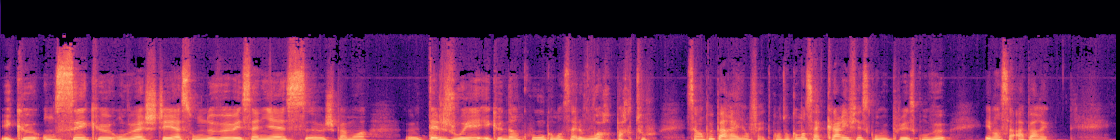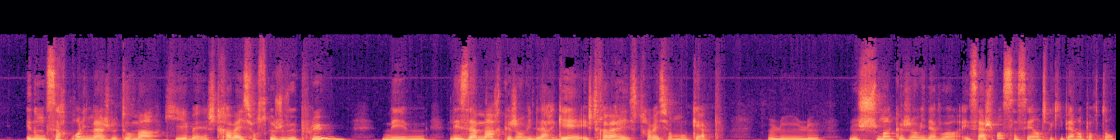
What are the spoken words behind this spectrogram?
et que on sait que on veut acheter à son neveu et sa nièce, euh, je sais pas moi, euh, tel jouet et que d'un coup on commence à le voir partout. C'est un peu pareil en fait. Quand on commence à clarifier ce qu'on veut plus et ce qu'on veut, et eh ben ça apparaît. Et donc ça reprend l'image de Thomas qui est ben, je travaille sur ce que je veux plus, mais les amarres que j'ai envie de larguer et je travaille, je travaille sur mon cap, le, le le chemin que j'ai envie d'avoir. Et ça, je pense, ça c'est un truc hyper important.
